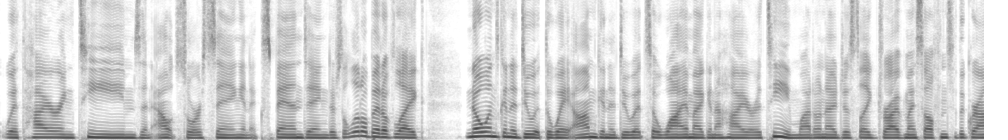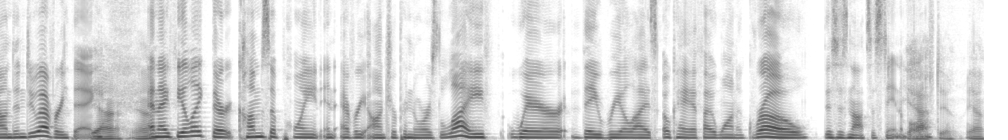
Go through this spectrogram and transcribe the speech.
with hiring teams and outsourcing and expanding. There's a little bit of like no one's going to do it the way I'm going to do it, so why am I going to hire a team? Why don't I just like drive myself into the ground and do everything? Yeah. yeah. And I feel like there comes a point in every entrepreneur's life where they realize, okay, if I want to grow, this is not sustainable. you have to. Yeah.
